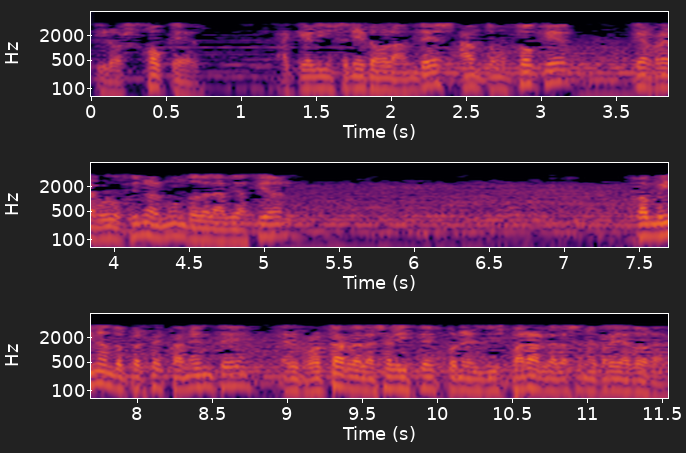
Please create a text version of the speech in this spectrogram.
y los Fokker, aquel ingeniero holandés, Anton Fokker, que revolucionó el mundo de la aviación, combinando perfectamente el rotar de las hélices con el disparar de las ametralladoras.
